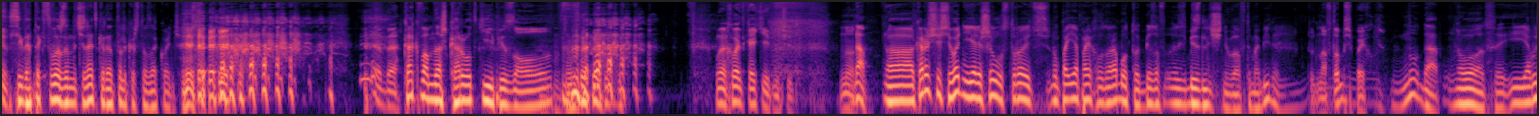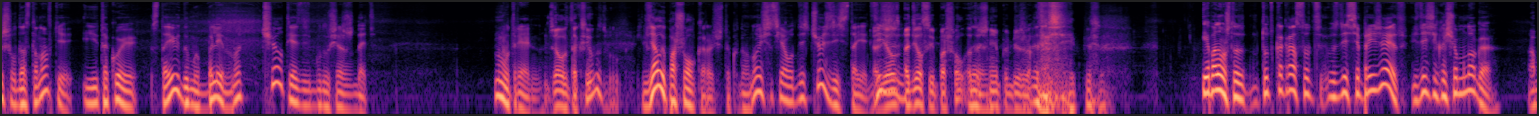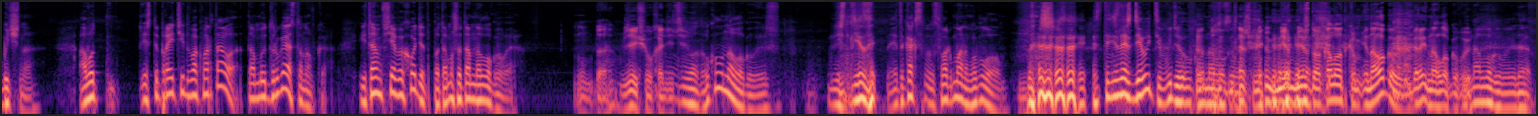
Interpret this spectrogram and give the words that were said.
Всегда так сложно начинать, когда только что закончили. Э. Как вам наш короткий эпизод? Хватит какие-то начать. Ну, Да. А, Короче, сегодня я решил устроить... Ну, я поехал на работу без, без личного автомобиля. Тут на автобусе поехал. Ну, да. Вот. И я вышел до остановки, и такой стою и думаю, блин, ну, че вот я здесь буду сейчас ждать? Ну, вот реально. Взял и такси вызвал. Взял и пошел, короче. Такой, ну, ну, сейчас я вот здесь... Что здесь стоять? Здесь Одел- Оделся и пошел, а Да. точнее побежал. Я подумал, что тут как раз вот здесь все приезжают, и здесь их еще много обычно. А вот если пройти два квартала, там будет другая остановка. И там все выходят, потому что там налоговая. Ну да, где еще уходить? Вот, около налоговой. Это как с, флагманом и пловом. Если ты не знаешь, где выйти, выйди около налоговой. Знаешь, ме- ме- между околотком и налоговой выбирай налоговую. Налоговую, да.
